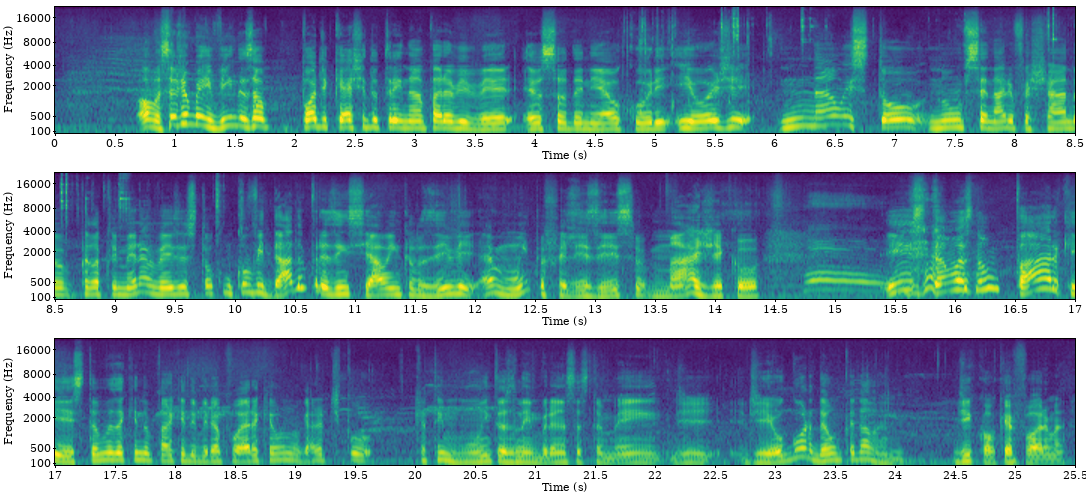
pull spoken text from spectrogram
sejam bem-vindos ao podcast do Treinar para Viver. Eu sou Daniel Cury e hoje não estou num cenário fechado. Pela primeira vez estou com um convidado presencial, inclusive. É muito feliz isso, mágico. Yay! E estamos num parque, estamos aqui no Parque de Ibirapuera, que é um lugar, tipo, que eu tenho muitas lembranças também de, de eu gordão pedalando, de qualquer forma.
